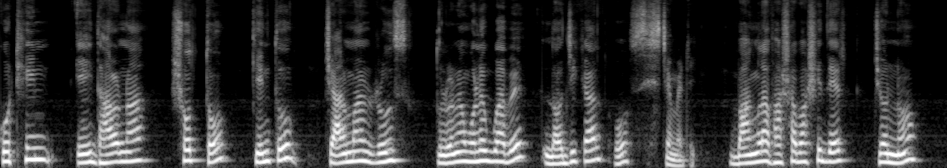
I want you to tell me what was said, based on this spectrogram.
কঠিন এই ধারণা সত্য, কিন্তু জার্মান রুলস তুলনামূলকভাবে লজিক্যাল ও সিস্টেমেটিক বাংলা ভাষাভাষীদের জন্য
